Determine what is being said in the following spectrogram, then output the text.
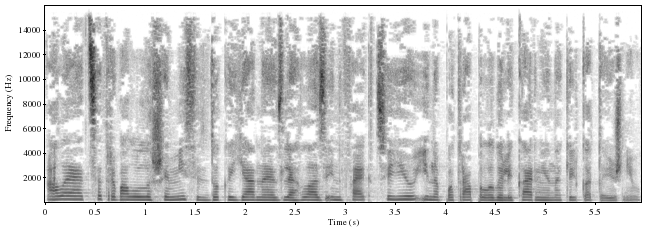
але це тривало лише місяць, доки я не злягла з інфекцією і не потрапила до лікарні на кілька тижнів.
